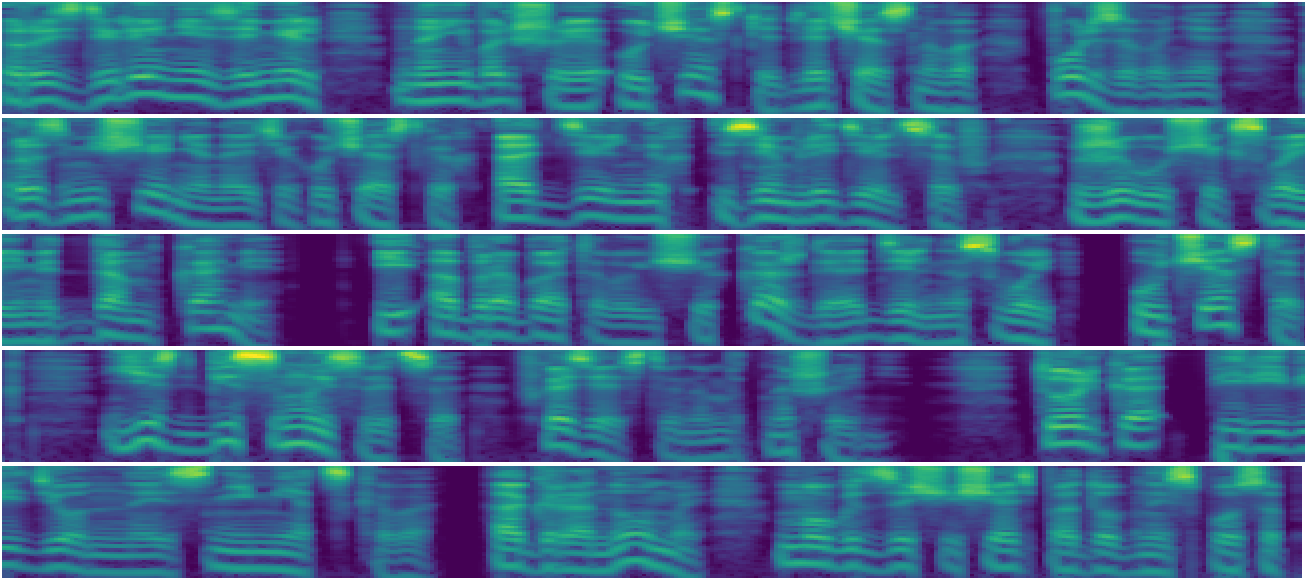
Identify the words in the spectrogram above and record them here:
Разделение земель на небольшие участки для частного пользования, размещение на этих участках отдельных земледельцев, живущих своими домками и обрабатывающих каждый отдельно свой участок, есть бессмыслица в хозяйственном отношении. Только переведенное с немецкого Агрономы могут защищать подобный способ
